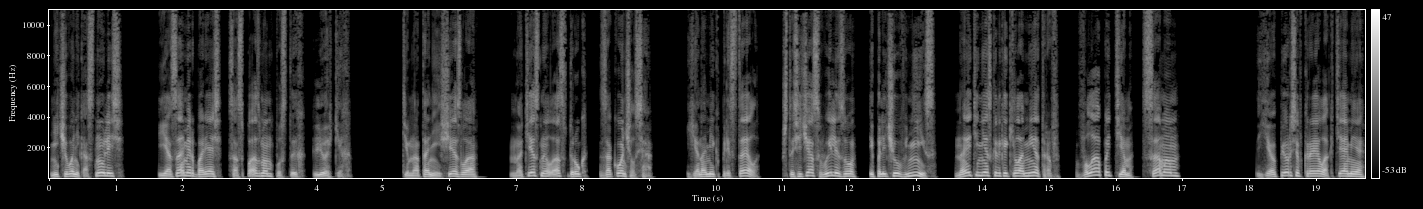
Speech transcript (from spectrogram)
ничего не коснулись, и я замер, борясь со спазмом пустых легких. Темнота не исчезла, но тесный лаз вдруг закончился. Я на миг представил, что сейчас вылезу и полечу вниз, на эти несколько километров, в лапы тем самым... Я уперся в края локтями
